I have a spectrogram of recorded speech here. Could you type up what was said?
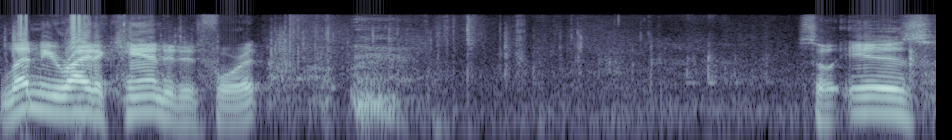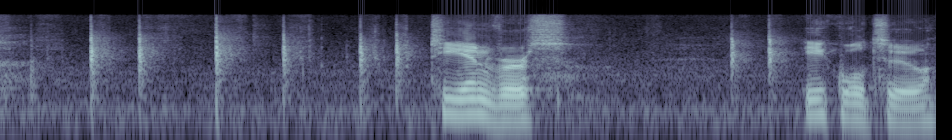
Let me write a candidate for it. So, is T inverse equal to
